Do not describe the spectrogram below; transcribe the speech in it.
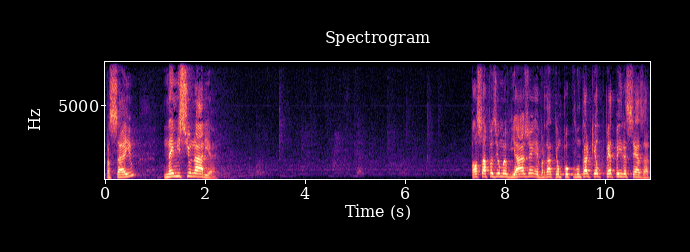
passeio, nem missionária. Paulo está a fazer uma viagem, é verdade que é um pouco voluntário, porque é ele pede para ir a César.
